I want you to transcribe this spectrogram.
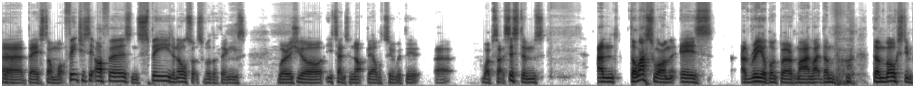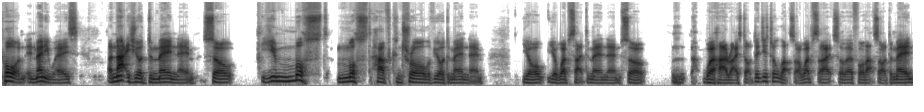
Yeah. uh, based on what features it offers and speed and all sorts of other things. Whereas you're you tend to not be able to with the uh, website systems. And the last one is a real bugbear of mine, like the the most important in many ways, and that is your domain name. So you must must have control of your domain name, your your website domain name. So we're highrise.digital, that's our website, so therefore that's our domain.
